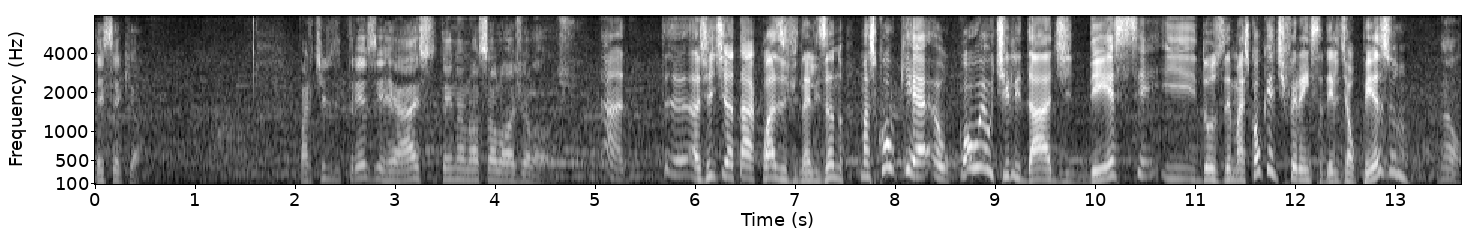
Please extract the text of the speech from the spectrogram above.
Esse aqui, ó. A partir de 13 reais tem na nossa loja lá hoje. Ah, a gente já está quase finalizando, mas qual que é, qual é a utilidade desse e dos demais? Qual que é a diferença deles? É o peso? Não.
